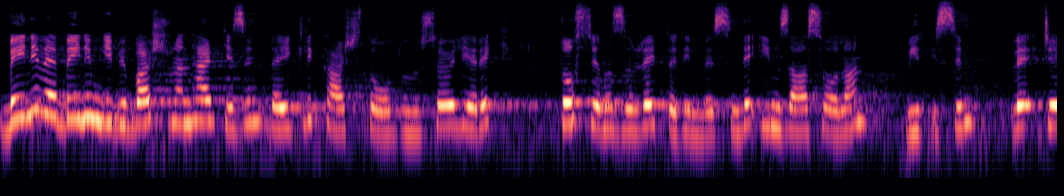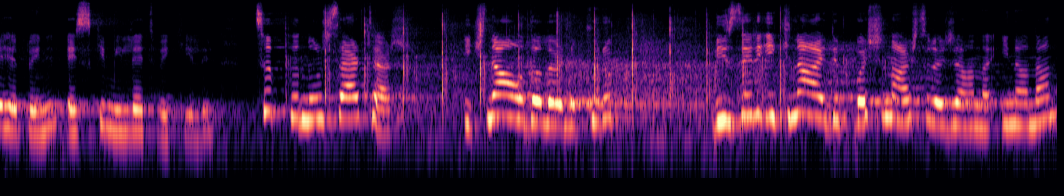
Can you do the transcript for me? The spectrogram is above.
beni ve benim gibi başvuran herkesin laiklik karşıtı olduğunu söyleyerek dosyamızın reddedilmesinde imzası olan bir isim ve CHP'nin eski milletvekili. Tıpkı Nur Serter ikna odalarını kurup bizleri ikna edip başını açtıracağına inanan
